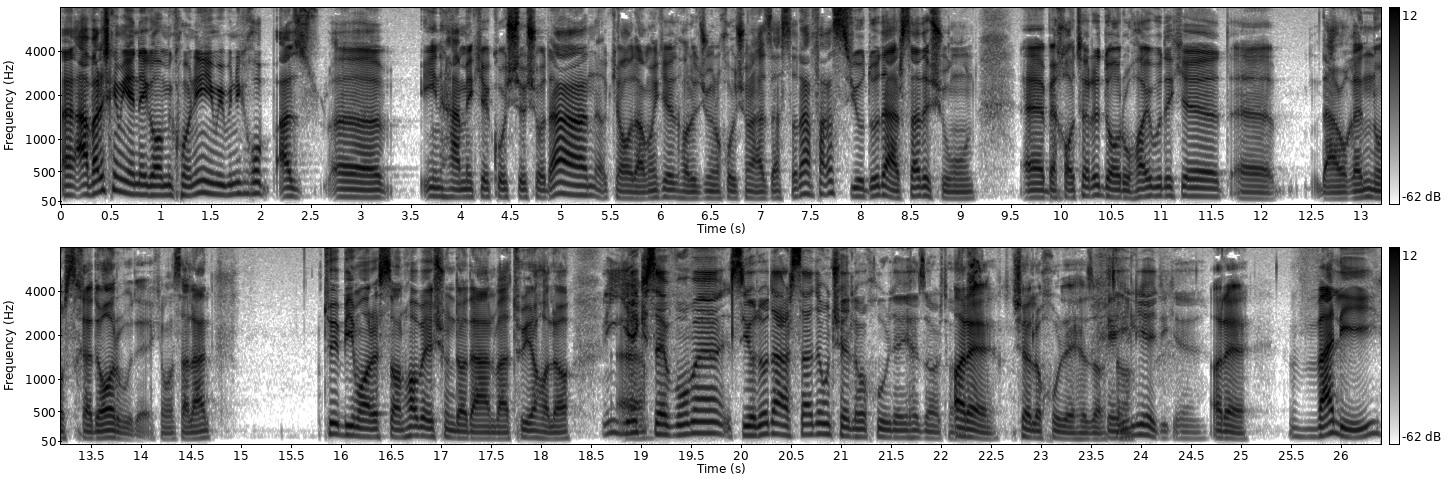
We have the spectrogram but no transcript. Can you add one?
اولش که میگه نگاه می‌کنی می‌بینی که خب از این همه که کشته شدن که آدمایی که حالا جون خودشون از دست دادن فقط 32 درصدشون به خاطر داروهایی بوده که در واقع نسخه دار بوده. که مثلا توی بیمارستان ها بهشون دادن و توی حالا این یک سوم 32 درصد اون 40 خورده هزار تا. آره 40 خورده هزار تا. خیلیه دیگه. آره. ولی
